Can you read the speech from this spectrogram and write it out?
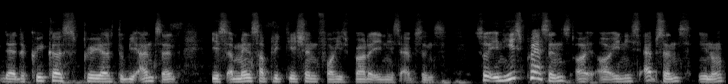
that the quickest prayer to be answered is a man's supplication for his brother in his absence. So in his presence or, or in his absence, you know,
